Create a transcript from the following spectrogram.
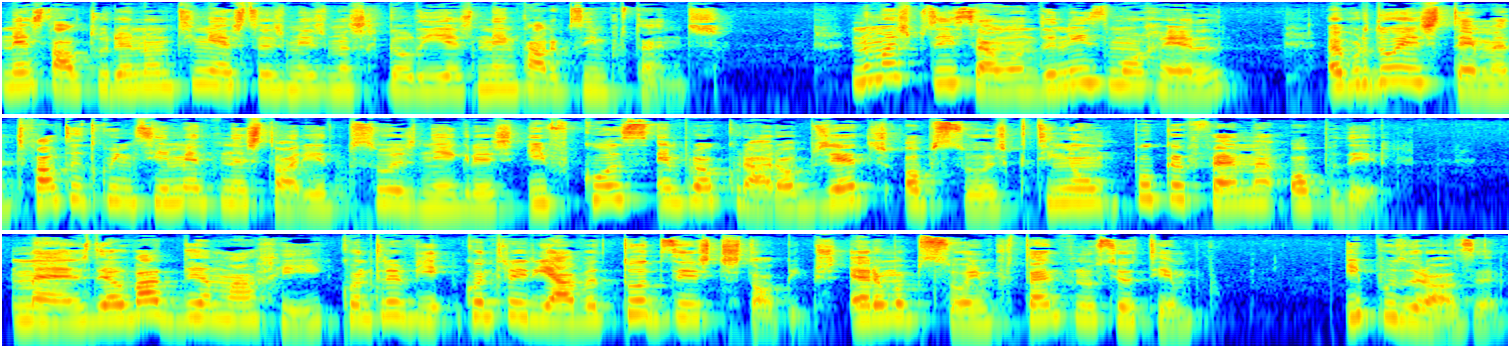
nesta altura não tinha estas mesmas regalias nem cargos importantes. Numa exposição onde Denise Morel abordou este tema de falta de conhecimento na história de pessoas negras e focou-se em procurar objetos ou pessoas que tinham pouca fama ou poder. Mas Delvade de Marie contrariava todos estes tópicos. Era uma pessoa importante no seu tempo e poderosa.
